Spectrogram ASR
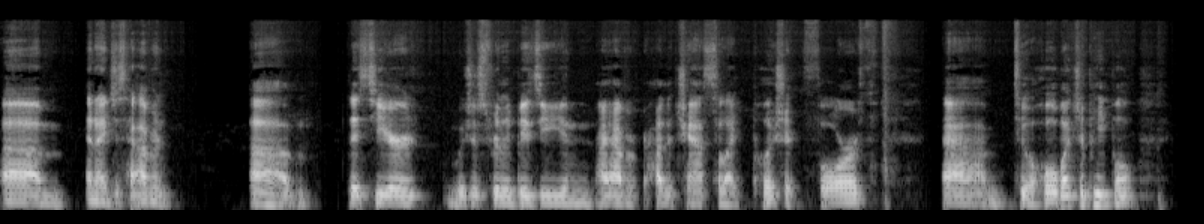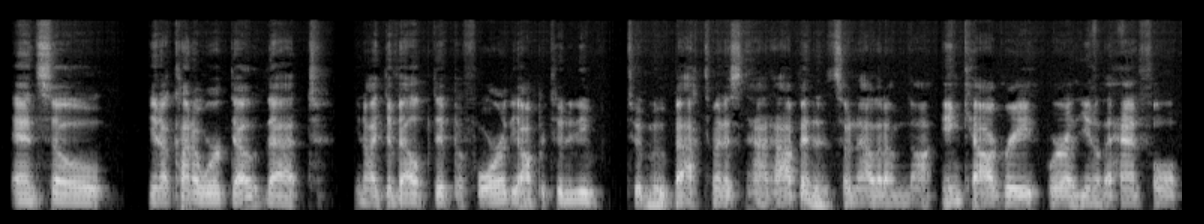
um, and I just haven't um, this year was just really busy, and I haven't had the chance to like push it forth um, to a whole bunch of people. And so, you know, kind of worked out that you know I developed it before the opportunity to move back to Medicine Hat happened, and so now that I'm not in Calgary, where you know the handful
